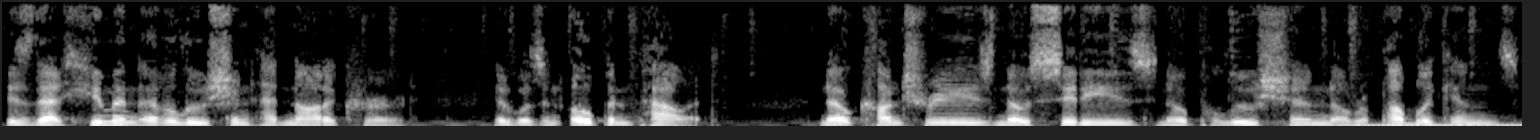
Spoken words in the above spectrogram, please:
is that human evolution had not occurred. It was an open palette. No countries, no cities, no pollution, no Republicans,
